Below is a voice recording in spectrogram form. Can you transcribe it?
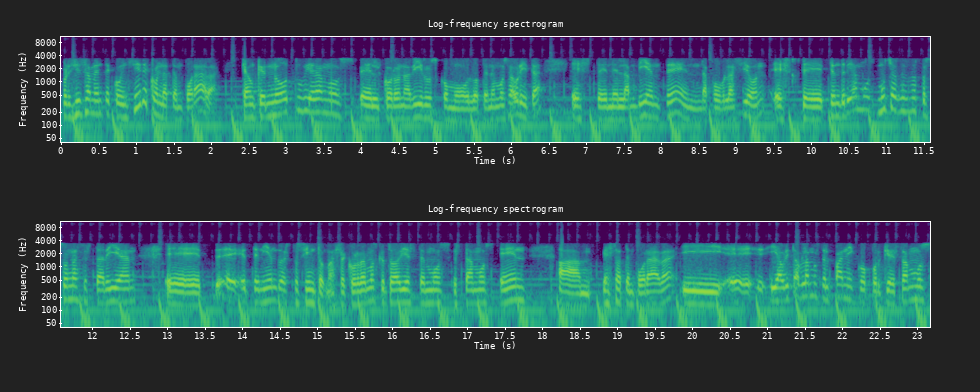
precisamente coincide con la temporada, que aunque no tuviéramos el coronavirus como lo tenemos ahorita, este en el ambiente, en la población, este tendríamos muchas de esas personas estarían eh, eh, teniendo estos síntomas. Recordemos que todavía estemos estamos en esta temporada y, eh, y ahorita hablamos del pánico porque estamos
